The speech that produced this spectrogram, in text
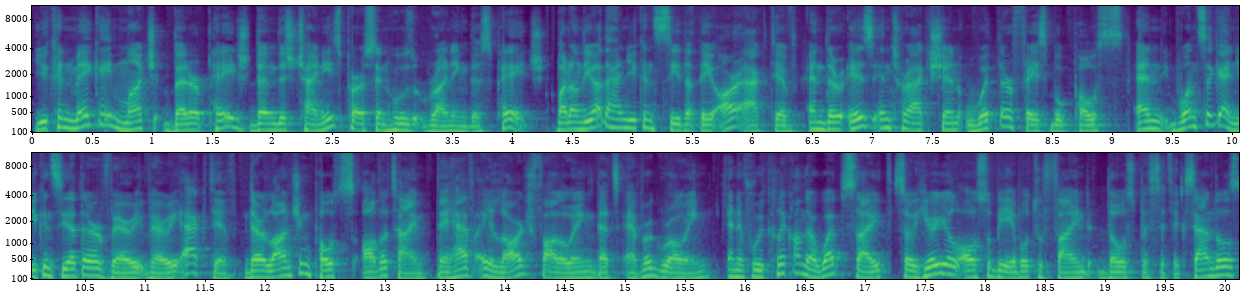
you can make a much better better page than this Chinese person who's running this page. But on the other hand, you can see that they are active and there is interaction with their Facebook posts. And once again, you can see that they're very, very active. They're launching posts all the time. They have a large following that's ever growing. And if we click on their website, so here you'll also be able to find those specific sandals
